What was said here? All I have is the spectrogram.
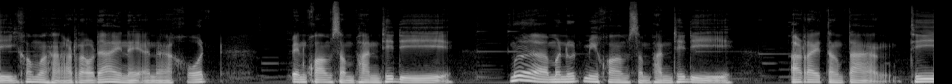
ดีๆ เข้ามาหาเราได้ในอนาคต เป็นความสัมพันธ์ที่ดี เมื่อมนุษย์มีความสัมพันธ์ที่ดี อะไรต่างๆที่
